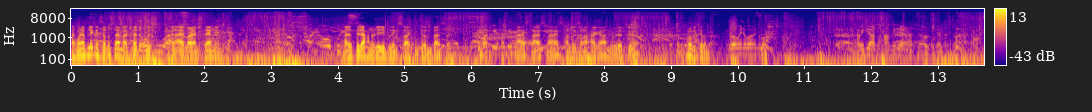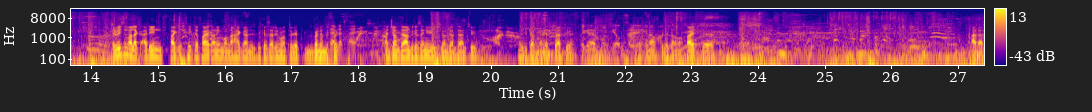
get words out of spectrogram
Like when I play against double slam, I try to always keep an eye where I'm standing. I just did a 180 blink so I can kill him faster. Nice, nice, nice. Hanzo is on a high ground. Widow too. Probably kill him. I'm with you on, I'm with you on Hanzo, I'm with you on Hanzo. The reason why like I didn't fight, take the fight on him on the high ground is because I didn't want to get randomly Left flicked. side, left side. I jumped down because I knew he was gonna jump down too. I need to and get trapped here. They're gonna have monkey ult. Looking out because I'm gonna fight uh My bad.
